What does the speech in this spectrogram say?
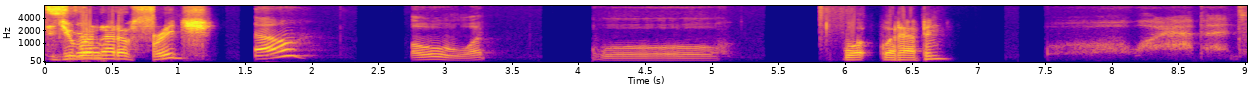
Did you run out of fridge? No? Oh, what? Whoa. What what happened? Oh, what happened?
